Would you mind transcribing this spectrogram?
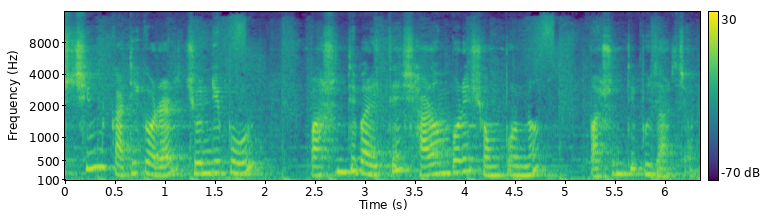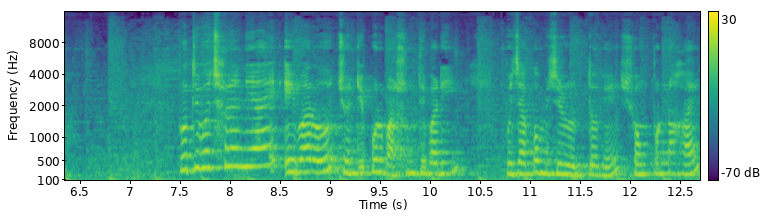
পশ্চিম কাঠিগড়ার চণ্ডীপুর বাসন্তী বাড়িতে সাড়ম্বরে সম্পূর্ণ বাসন্তী পূজা অর্চনা প্রতি বছরের ন্যায় এবারও চণ্ডীপুর বাসন্তী বাড়ি পূজা কমিটির উদ্যোগে সম্পন্ন হয়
